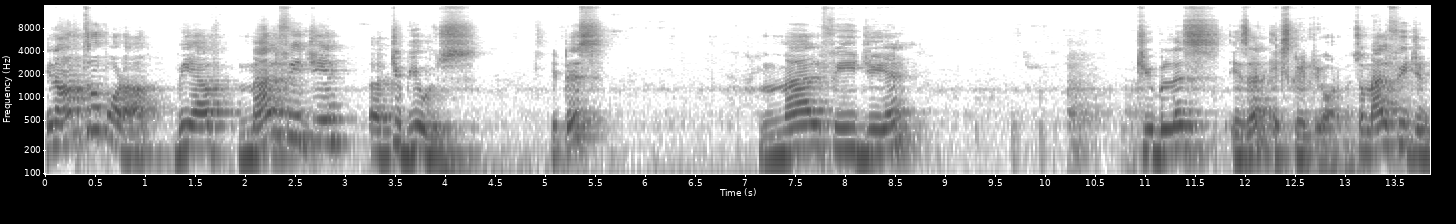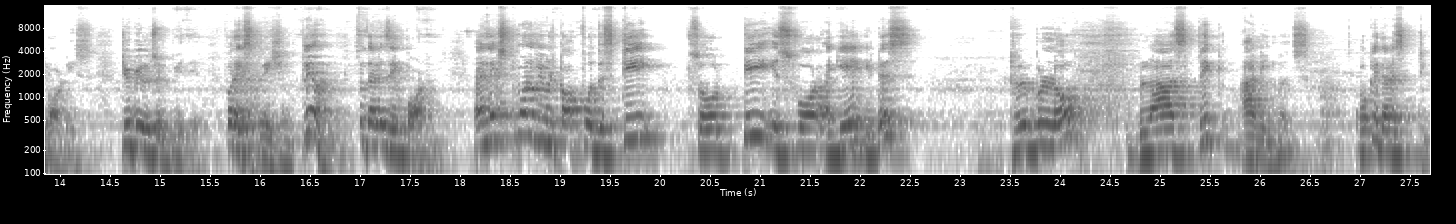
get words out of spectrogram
In Arthropoda, we have Malpighian uh, tubules. It is Malpighian tubulus is an excretory organ. So Malpighian bodies, tubules will be there for excretion. Clear? So that is important. And next one we will talk for this T. So T is for again it is tribulo blastic animals. Okay, that is T.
